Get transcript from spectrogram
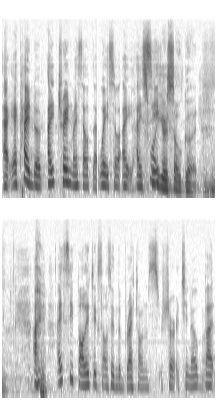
I, I, kind of I trained myself that way. So I, That's I see. why you're so good. I, I see politics also in the Breton shirt, you know. But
